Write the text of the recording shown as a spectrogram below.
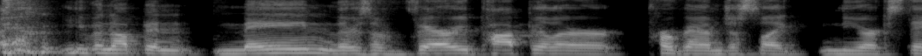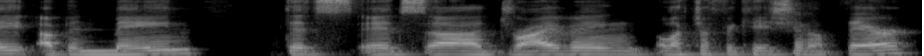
even up in Maine, there's a very popular program, just like New York State up in Maine, that's it's uh, driving electrification up there.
